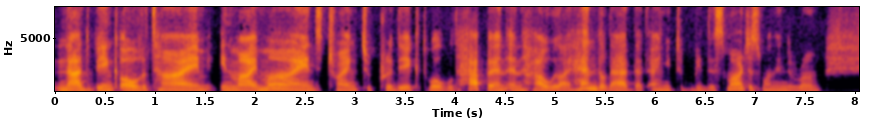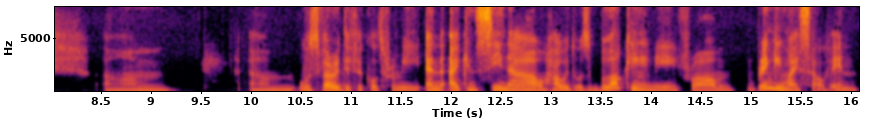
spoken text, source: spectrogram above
not being all the time in my mind trying to predict what would happen and how will I handle that, that I need to be the smartest one in the room. Um, um, was very difficult for me. And I can see now how it was blocking me from bringing myself in.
